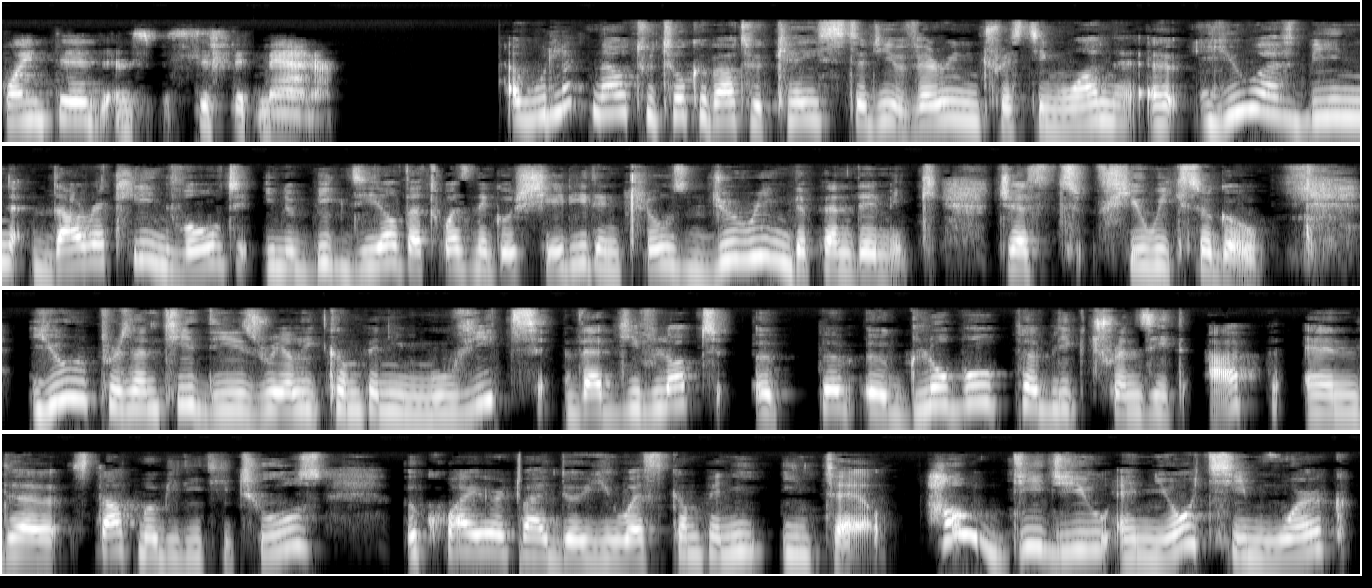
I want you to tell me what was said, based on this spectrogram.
pointed and specific manner. I would like now to talk about a case study, a very interesting one. Uh, you have been directly involved in a big deal that was negotiated and closed during the pandemic just a few weeks ago. You represented the Israeli company Moovit that developed a, a global public transit app and uh, smart mobility tools acquired by the US company Intel. How did you and your team work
